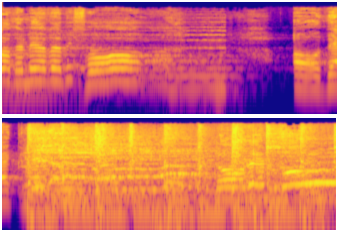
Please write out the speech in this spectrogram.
More than ever before. All that glitter, all that gold.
